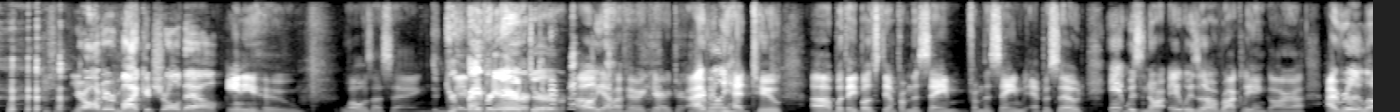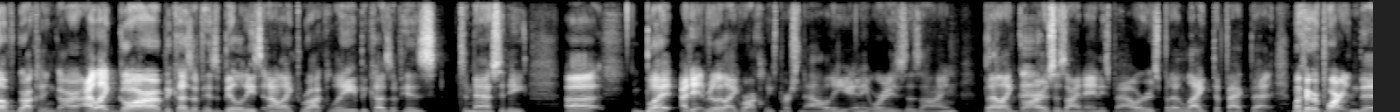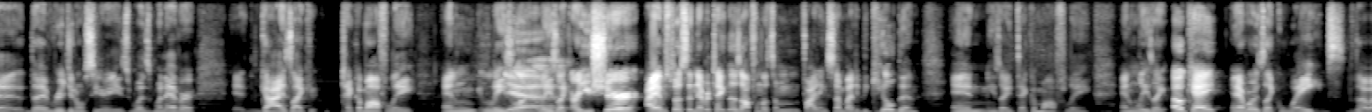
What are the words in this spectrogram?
You're under my control now. Anywho, what was I saying? Your Favorite favorite, character. character. Oh yeah, my favorite character. I really had two, uh, but they both stem from the same from the same episode. It was not. It was uh, Rock Lee and Gaara. I really loved Rock Lee and Gaara. I like Gaara because of his abilities, and I liked Rock Lee because of his tenacity. Uh, but I didn't really like Rock Lee's personality and or his design. But I like Gar's design and his powers. But I like the fact that my favorite part in the the original series was whenever guys like take them off Lee, and Lee's, Yeah. like, Lee's like, "Are you sure I am supposed to never take those off unless I'm fighting somebody to kill them?" And he's like, "Take them off, Lee." And Lee's like, "Okay." And everyone's like, "Wait, the,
